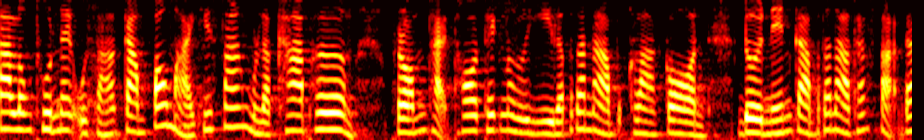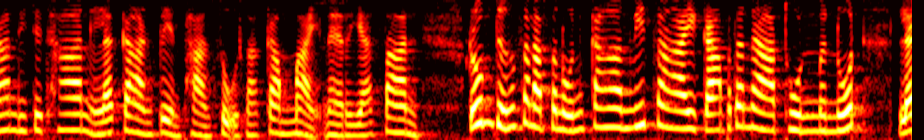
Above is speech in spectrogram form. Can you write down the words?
การลงทุนในอุตสาหกรรมเป้าหมายที่สร้างมูลค่าเพิ่ม พร้อมถ่ายทอดเทคโนโลยีและพัฒนาบุคลากร โดยเน้นการพัฒนาทักษะด้านดิจิทัล และการเปลี่ยนผ่านสู่อุตสาหกรรมใหม่ในระยะสั้น รวมถึงสนับสนุนการวิจัยการพัฒนาทุนมนุษย์ และ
